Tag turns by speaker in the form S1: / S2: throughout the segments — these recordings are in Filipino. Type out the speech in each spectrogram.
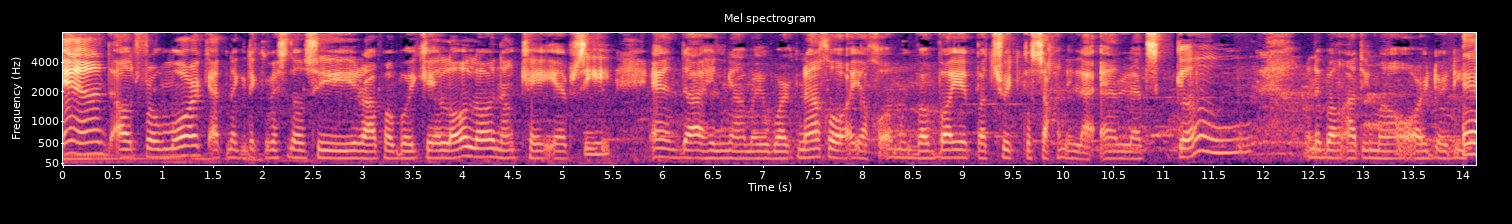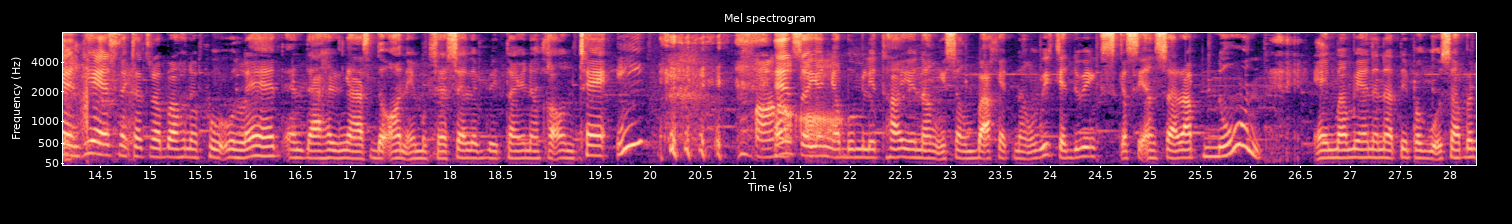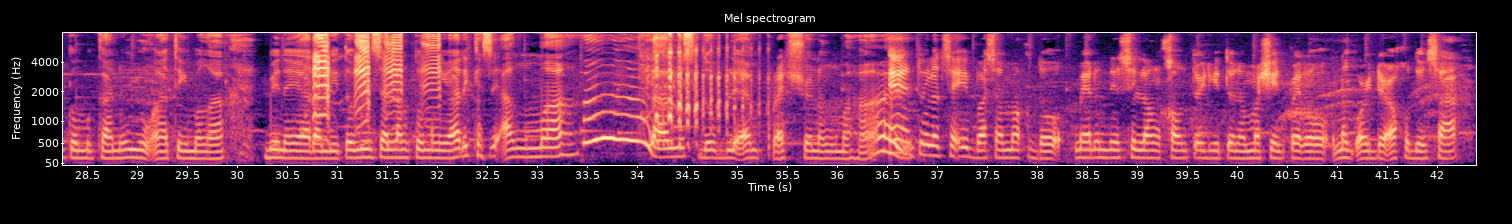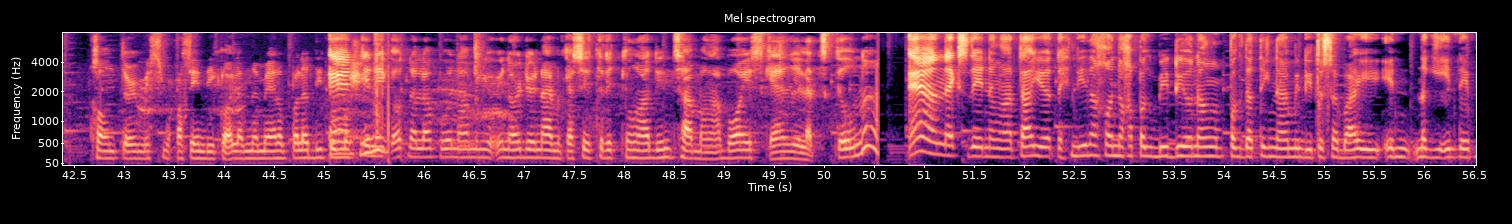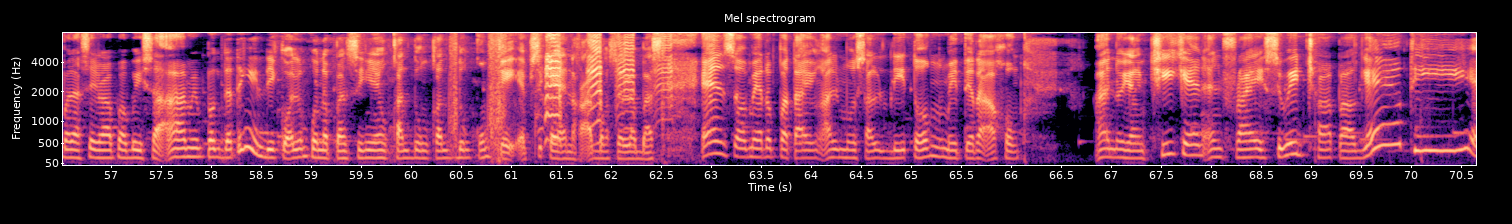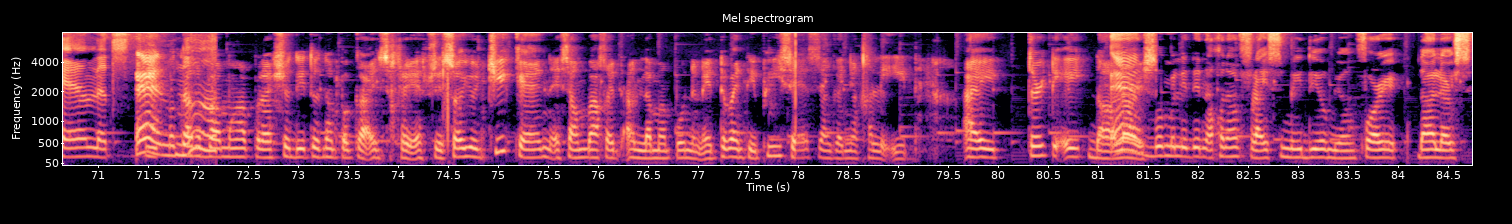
S1: And out from work at nag-request daw si Rapa Boy kay Lolo ng KFC. And dahil nga may work na ako, ay ako ang magbabayad pa treat ko sa kanila. And let's go! Ano bang ating mga order dito? And yes, nagtatrabaho na po ulit. And dahil nga doon ay magsa-celebrate tayo ng kaunti. And so yun nga, bumili tayo ng isang bucket ng Wicked Wings kasi ang sarap noon. And mamaya na natin pag-uusapan kung magkano yung ating mga binayaran dito. Minsan lang ito mangyari kasi ang mahal. Lalos doble ang presyo ng mahal. And tulad sa iba, sa McDo, meron din silang counter dito na machine pero nag-order ako dun sa counter mismo kasi hindi ko alam na meron pala dito
S2: And
S1: machine. And out na lang po namin yung in-order namin kasi treat ko nga din sa mga boys. Kaya let's go na. And next day na nga tayo at hindi na ako nakapag-video ng pagdating namin dito sa bahay. In, nagiintay pala si Rapa Boy sa amin pagdating. Hindi ko alam kung napansin niya yung kandong-kandong kong KFC kaya nakaabang sa labas. And so meron pa tayong almusal dito. May tira akong ano yung chicken and fries with spaghetti. And let's
S2: And
S1: eat
S2: magkano
S1: ba mga presyo dito ng pagkain sa KFC? So yung chicken, isang bucket ang laman po nun ay 20 pieces. Yung ganyang kaliit ay $38. And bumili din ako ng fries medium yung $4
